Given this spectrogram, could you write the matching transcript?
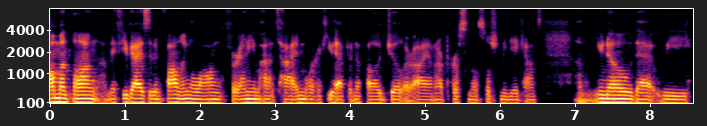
all month long. Um, if you guys have been following along for any amount of time, or if you happen to follow Jill or I on our personal social media accounts, um, you know that we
